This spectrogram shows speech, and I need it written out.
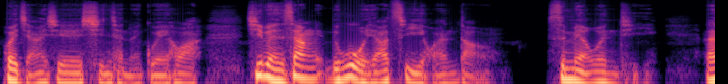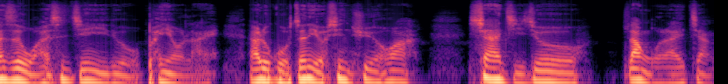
会讲一些行程的规划。基本上，如果我要自己环岛是没有问题，但是我还是建议有朋友来。那如果真的有兴趣的话，下一集就让我来讲。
